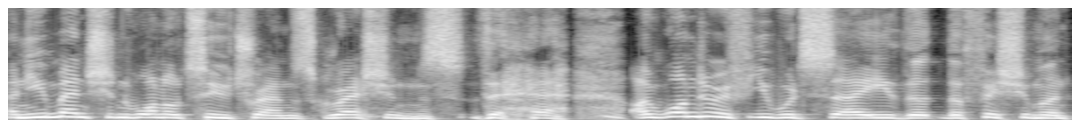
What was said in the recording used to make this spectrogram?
And you mentioned one or two transgressions there. I wonder if you would say that the fishermen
